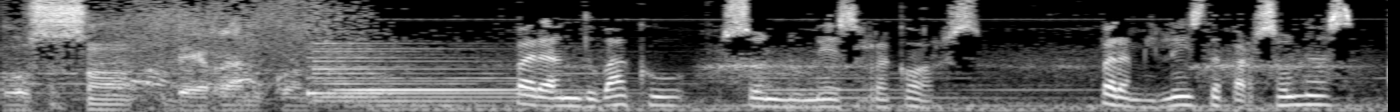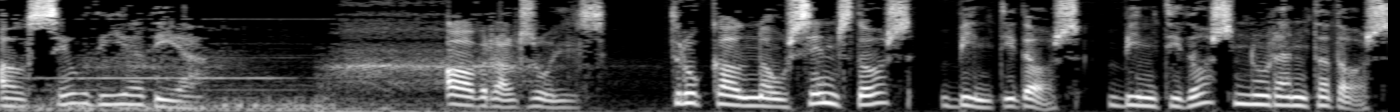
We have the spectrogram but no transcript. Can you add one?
au son des rames contre Per a en Dubaco són només records. Per a milers de persones, el seu dia a dia. Obre els ulls. Truca al 902 22 22 92.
